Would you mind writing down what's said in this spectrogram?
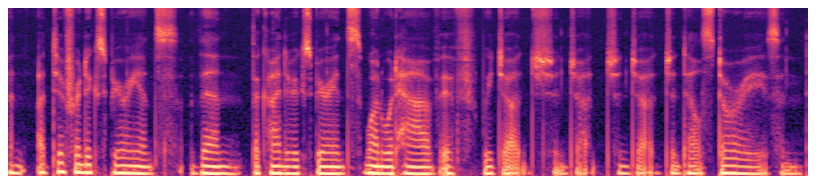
an, a different experience than the kind of experience one would have if we judge and judge and judge and tell stories and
